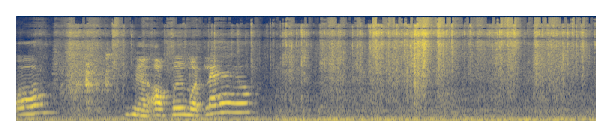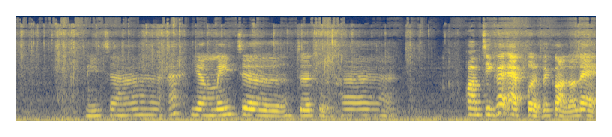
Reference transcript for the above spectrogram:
โอ้เหนือออกมือหมดแล้ว นี่จ้า อะ ยังไม่เจอเจอถุงผ้า ความจริงก็แอบเปิดไปก่อนแล้วแหละ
